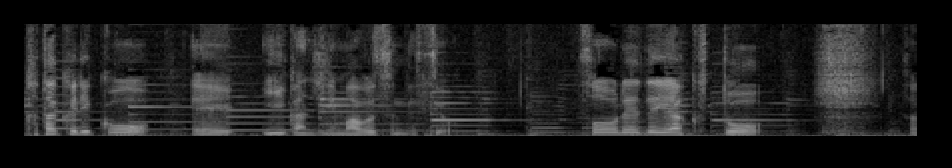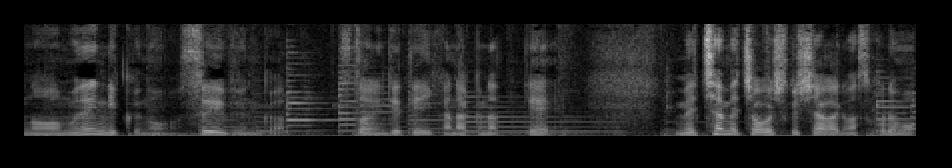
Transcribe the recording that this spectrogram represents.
片栗粉を、えー、いい感じにまぶすんですよ。それで焼くとその胸肉の水分が外に出ていかなくなってめちゃめちゃ美味しく仕上がります。これも。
